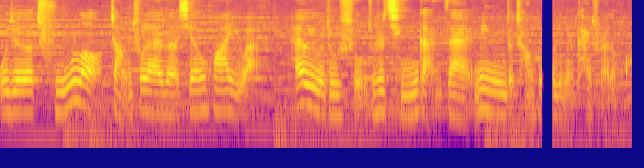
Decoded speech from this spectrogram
我觉得除了长出来的鲜花以外，还有一个就是，就是情感在命运的长河。里面开出来的花，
